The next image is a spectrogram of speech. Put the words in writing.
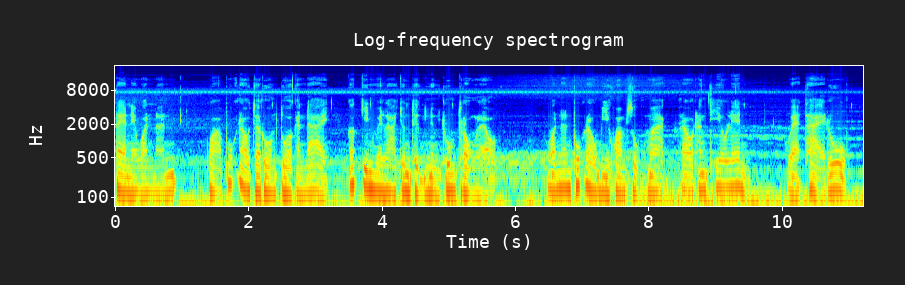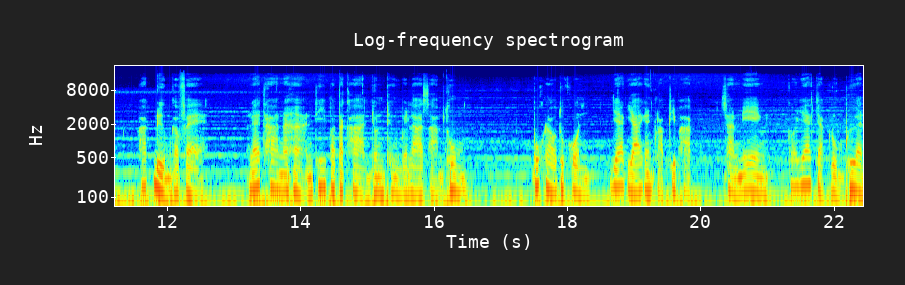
แต่ในวันนั้นกว่าพวกเราจะรวมตัวกันได้ ก็กินเวลาจนถึงหนึ่งทุ่มตรงแล้ว วันนั้นพวกเรามีความสุขมาก เราทั้งเที่ยวเล่น แวะถ่ายรูป พักดื่มกาแฟ และทานอาหารที่พัตคารจนถึงเวลาสามทุ่ม พวกเราทุกคนแยกย้ายกันกลับที่พัก ฉันเองก็แยกจากกลุ่มเพื่อน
